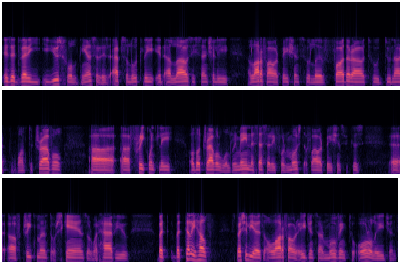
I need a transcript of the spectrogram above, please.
Is it very useful? The answer is absolutely. It allows essentially a lot of our patients who live farther out, who do not want to travel uh, uh, frequently, although travel will remain necessary for most of our patients because uh, of treatment or scans or what have you. But but telehealth especially as a lot of our agents are moving to oral agents,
